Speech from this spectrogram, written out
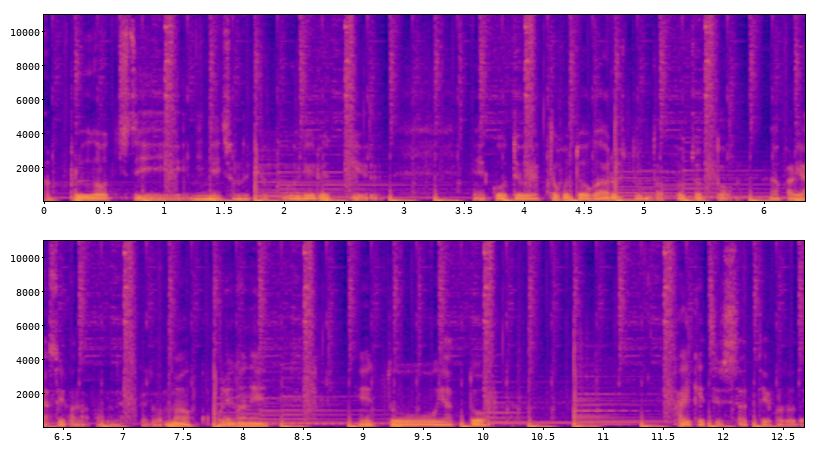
Apple Watch にねその曲を入れるっていう工程をやったことがある人だとちょっと分かりやすいかなと思うんですけどまあこれがねえっ、とやっと解決したっていうことで。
